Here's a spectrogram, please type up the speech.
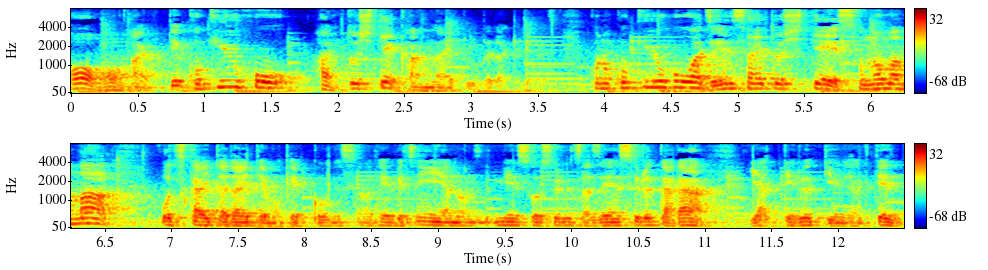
はい、で呼吸法として考えていただければいいです、この呼吸法は前菜としてそのままお使いいただいても結構ですので別にあの瞑想する座禅するからやってるっていうんじゃなくて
